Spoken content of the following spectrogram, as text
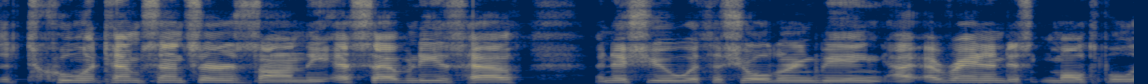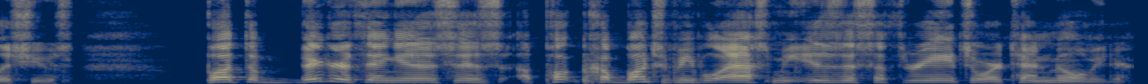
the coolant temp sensors on the S70s have an issue with the shouldering being. I, I ran into multiple issues. But the bigger thing is, is a, a bunch of people ask me, is this a 3 8 or a 10 millimeter?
